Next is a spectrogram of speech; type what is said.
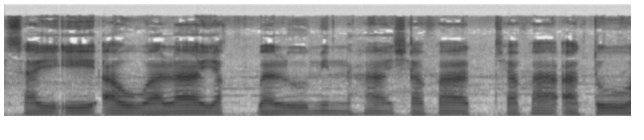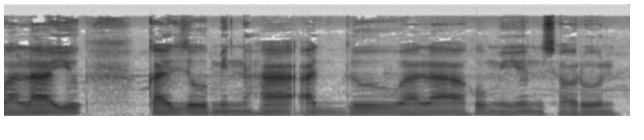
Sayyi awwala yakbalu minha syafaat syafa'atu wala yukazu minha adlu wala hum yunsarun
